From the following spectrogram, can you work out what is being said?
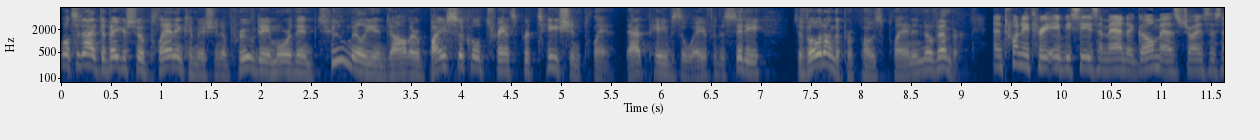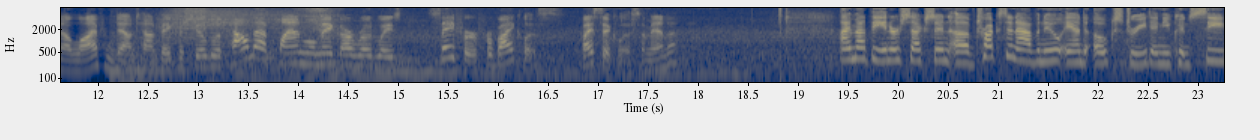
Well, tonight, the Bakersfield Planning Commission approved a more than $2 million bicycle transportation plan. That paves the way for the city to vote on the proposed plan in November. And 23 ABC's Amanda Gomez joins us now live from downtown Bakersfield with how that plan will make our roadways safer for bicyclists. Bicyclists, Amanda? I'm at the intersection of Truxtun Avenue and Oak Street, and you can see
